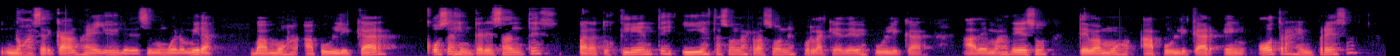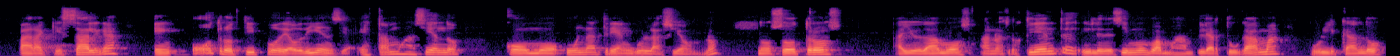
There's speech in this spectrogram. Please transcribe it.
nos acercamos a ellos y les decimos, bueno, mira, vamos a publicar cosas interesantes para tus clientes y estas son las razones por las que debes publicar. Además de eso, te vamos a publicar en otras empresas para que salga en otro tipo de audiencia. Estamos haciendo como una triangulación, ¿no? Nosotros ayudamos a nuestros clientes y le decimos vamos a ampliar tu gama publicando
